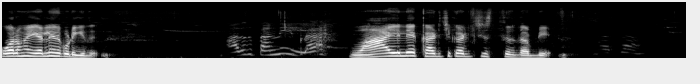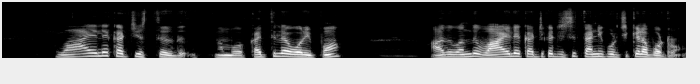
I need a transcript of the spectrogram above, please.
குரங்க இளநீர் குடிக்குது. அதுக்கு தண்ணி இல்லை. வாயிலே கடிச்சு கடிச்சு சுத்துறது அப்படியே. வாயிலே கடிச்சு சுத்துறது நம்ம கத்தியில் ஒரிப்போம் அது வந்து வாயிலே கடிச்சு கடிச்சு தண்ணி குடிச்சு கீழே போட்டுரும்.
